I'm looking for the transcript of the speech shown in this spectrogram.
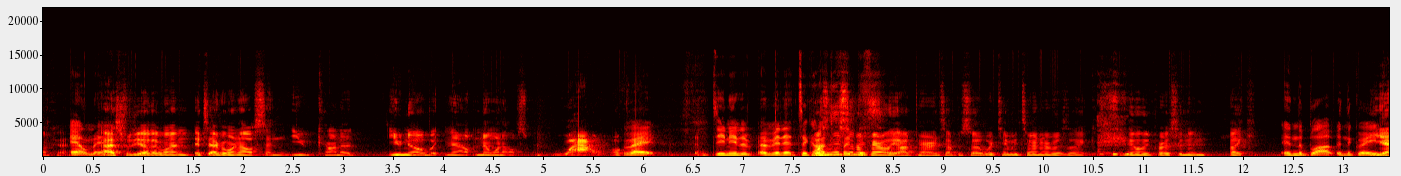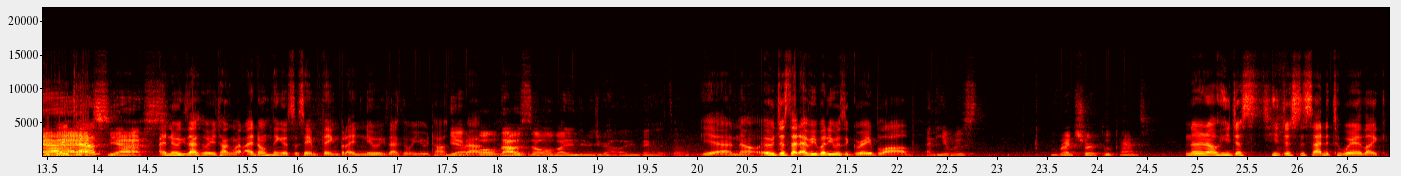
Okay. Ailment. As for the other one, it's everyone else, and you kind of you know, but now no one else. Wow. Okay. Right. Do you need a, a minute to Wasn't this in a? Fairly Odd Parents episode where Timmy Turner was like the only person in like in the blob in the great the great town? yes I knew exactly what you're talking about. I don't think it was the same thing, but I knew exactly what you were talking yeah about. well that was all about individuality and things like that yeah, no. It was just that everybody was a gray blob. and he was red shirt blue pants No, no, no. He just he just decided to wear like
